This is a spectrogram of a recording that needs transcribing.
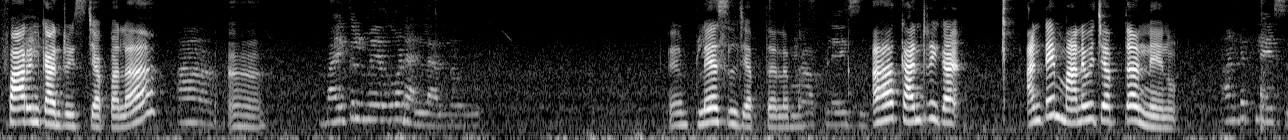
ఫారిన్ కంట్రీస్ చెప్పాలా? బైకుల మీద కూడా వెళ్ళాలి నువ్వు. ప్లేసులు చెప్తాలమ్మా. కంట్రీ అంటే మనవి చెప్తాను నేను. అంటే ప్లేస్.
